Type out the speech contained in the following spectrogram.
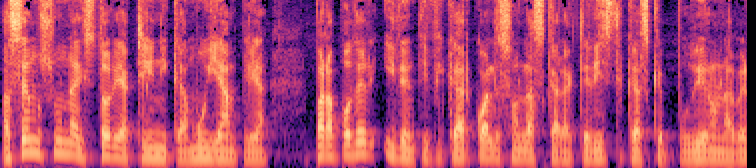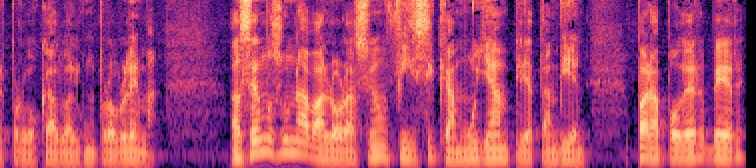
Hacemos una historia clínica muy amplia para poder identificar cuáles son las características que pudieron haber provocado algún problema. Hacemos una valoración física muy amplia también para poder ver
